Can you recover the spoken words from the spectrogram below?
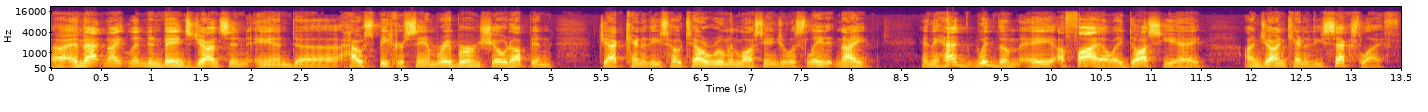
Uh, and that night, Lyndon Baines Johnson and uh, House Speaker Sam Rayburn showed up in Jack Kennedy's hotel room in Los Angeles late at night, and they had with them a, a file, a dossier on John Kennedy's sex life.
